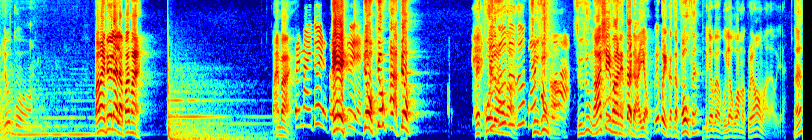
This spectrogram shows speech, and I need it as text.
အလုပ်ကောပိုင်ပိုင်တွေ့လိုက်လားပိုင်ပိုင်ပိုင်ပိုင်ပို င်မိုင်တွေ့ရပိုင်အေးတွေ့ရပြောပြောအဲ့ဒါပြောဘယ်ခွေးတော်ကဇူဇူဇူဇူဘာဇူဇူငါရှိမှနဲ့တတ်တာရောက်ပေးပေးကစားဖုတ်စမ်းဘူကြောက်ပဲဘူကြောက်ဟိုမှာ green house မှာလားဘူကြောက်ဟမ်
